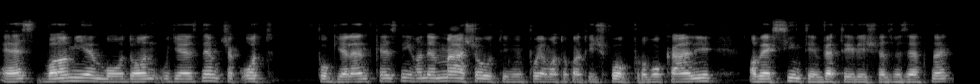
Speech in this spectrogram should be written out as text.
ez valamilyen módon, ugye ez nem csak ott fog jelentkezni, hanem más autoimmun folyamatokat is fog provokálni, amelyek szintén vetéléshez vezetnek.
